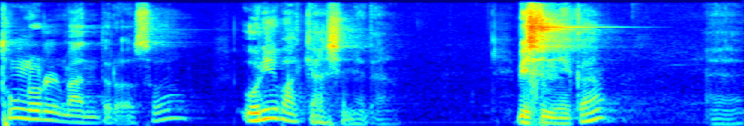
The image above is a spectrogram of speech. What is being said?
통로를 만들어서 은혜 받게 하십니다 믿습니까? 예.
